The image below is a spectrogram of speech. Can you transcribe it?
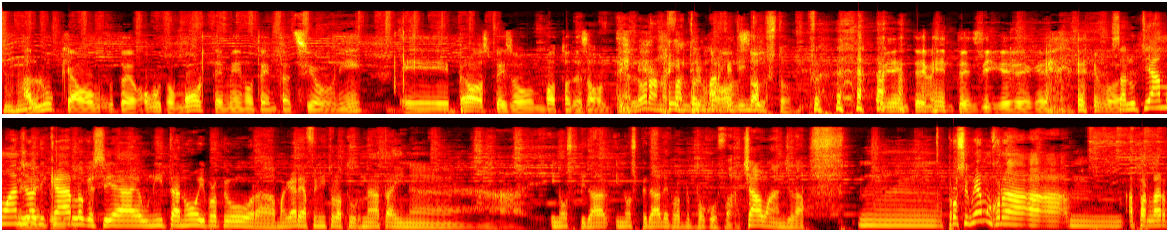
Mhm. A Lucca ho avuto, ho avuto molte meno tentazioni, eh, però ho speso un botto di soldi. E allora hanno fatto il marketing so. giusto. Evidentemente sì. Che, che- Salutiamo Angela Di. Carlo che si è unita a noi proprio ora, magari ha finito la tornata in, eh, in, ospedale, in ospedale proprio poco fa. Ciao Angela. Mm, proseguiamo ancora a, a, mm, a parlare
